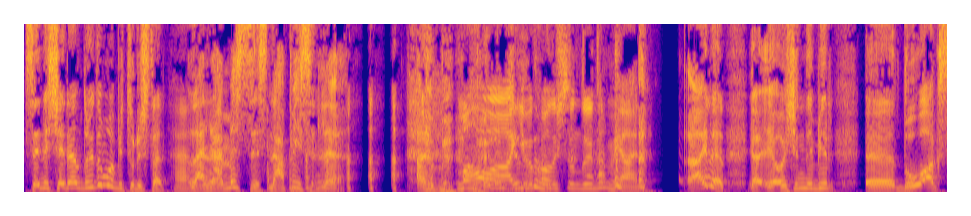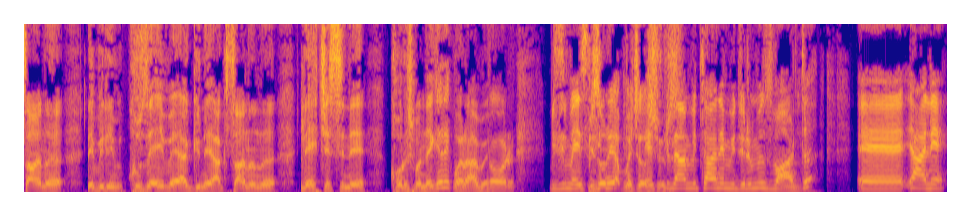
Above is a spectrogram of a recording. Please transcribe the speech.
Seni şeyden duydun mu bir turistten? Ha. Lan ne yapıyorsun lan? Hani b- böyle Maha bir şey gibi konuştuğunu duydun mu yani? Aynen. Ya, o şimdi bir e, doğu aksanı ne bileyim kuzey veya güney aksanını lehçesini konuşma ne gerek var abi? Doğru. Bizim eski, Biz onu yapmaya çalışıyoruz. Eskiden bir tane müdürümüz vardı. Ee, yani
